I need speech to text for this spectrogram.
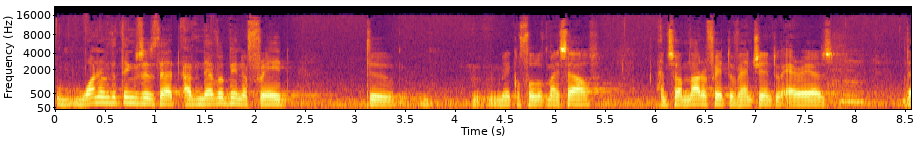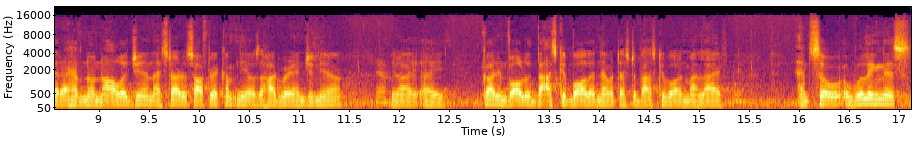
one of the things is that I've never been afraid to make a fool of myself. And so I'm not afraid to venture into areas mm that I have no knowledge in. I started a software company. I was a hardware engineer. Yeah. You know, I, I, got involved with basketball. I'd never touched a basketball in my life, and so a willingness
